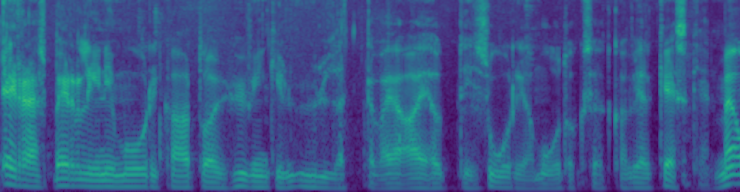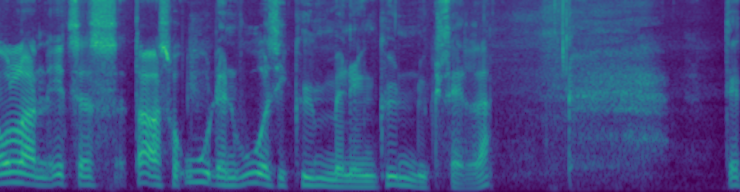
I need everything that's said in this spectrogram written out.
Eräs Berliinin muuri kaatoi hyvinkin yllättävä ja aiheutti suuria muutoksia, jotka on vielä kesken. Me ollaan itse asiassa taas uuden vuosikymmenen kynnyksellä. Te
